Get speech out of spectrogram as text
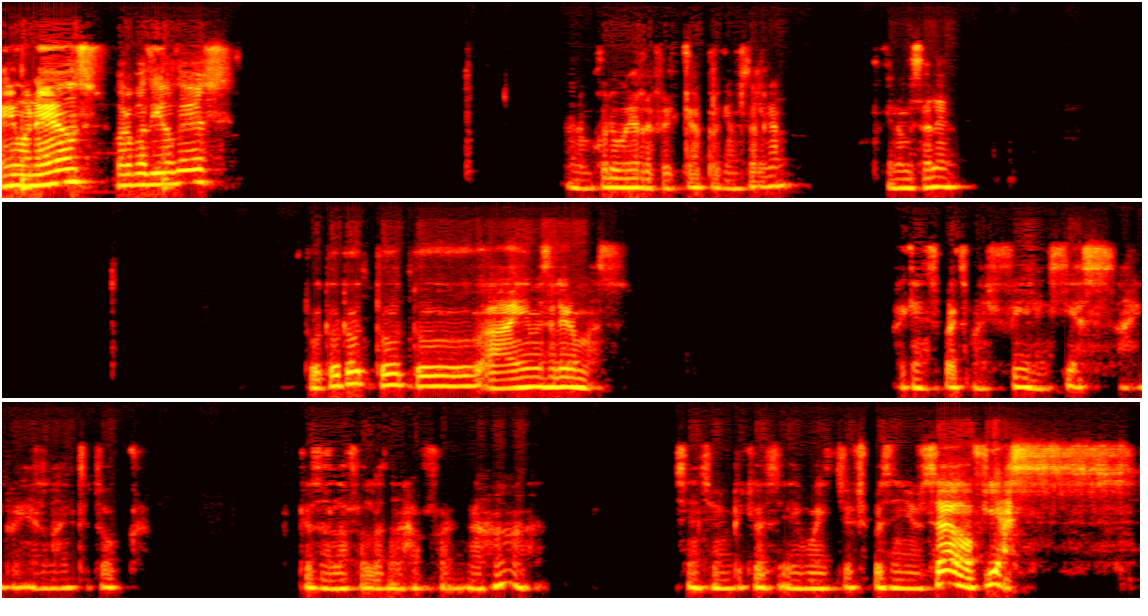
Anyone else? What about the others? A lo mejor lo voy a refrescar para que me salgan. Porque no me salen. Tu, tu, tu, tu, tu. Ahí me salieron más. I can express my feelings. Yes, I agree. I like to talk. Because I love a lot and have fun. Uh-huh. Censoring because it's a way to expressing yourself. Yes.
